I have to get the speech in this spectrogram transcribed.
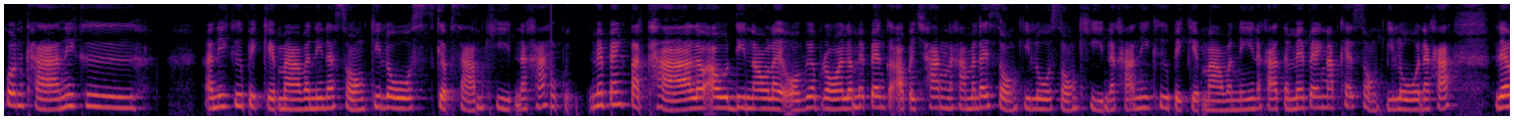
กคนคะนี่คือ อันนี้คือไปเก็บมาวันนี้นะสองกิโลเกือบสามขีดนะคะ แม่แป้งตัดขาแล้วเอาดินเอาอะไรออกเรียบร้อยแล้วแม่แป้งก็เอาไปชั่งนะคะมันได้สองกิโลสองขีดนะคะ นี่คือไปเก็บมาวันนี้นะคะ แต่แม่แป้งนับแค่สองกิโลนะคะ แล้ว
